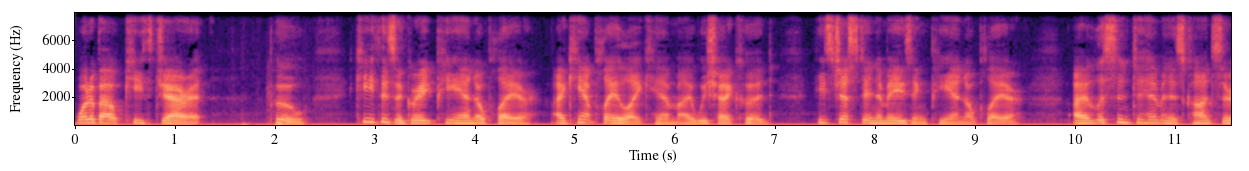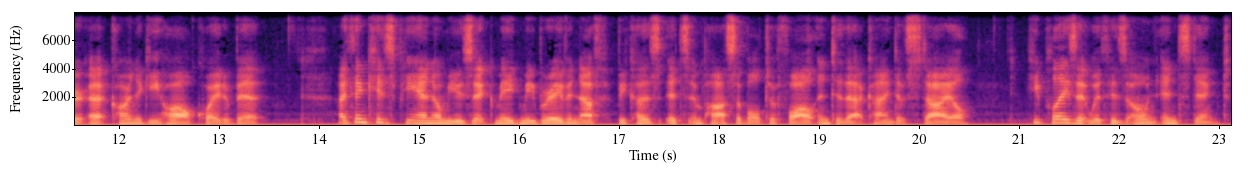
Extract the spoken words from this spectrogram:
what about Keith Jarrett? Pooh, Keith is a great piano player. I can't play like him. I wish I could. He's just an amazing piano player. I listened to him in his concert at Carnegie Hall quite a bit. I think his piano music made me brave enough because it's impossible to fall into that kind of style. He plays it with his own instinct,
